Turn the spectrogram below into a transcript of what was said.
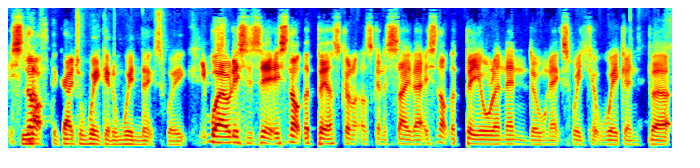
It's love not to go to Wigan and win next week. well. This is it. It's not the be. I. I was going to say that it's not the be all and end all next week at Wigan, but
